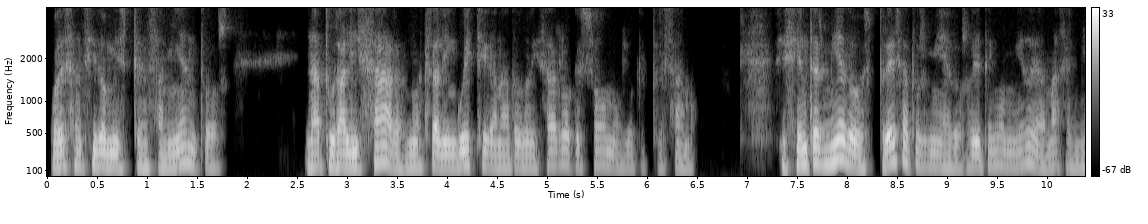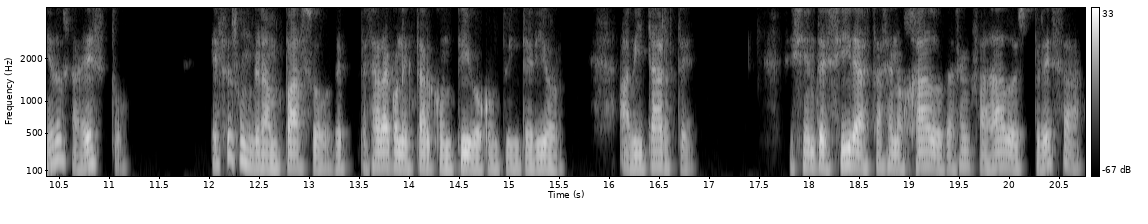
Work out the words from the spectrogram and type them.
¿Cuáles han sido mis pensamientos? Naturalizar nuestra lingüística, naturalizar lo que somos, lo que expresamos. Si sientes miedo, expresa tus miedos. Oye, tengo miedo y además el miedo es a esto. Ese es un gran paso de empezar a conectar contigo, con tu interior habitarte. Si sientes ira, estás enojado, te has enfadado, expresa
